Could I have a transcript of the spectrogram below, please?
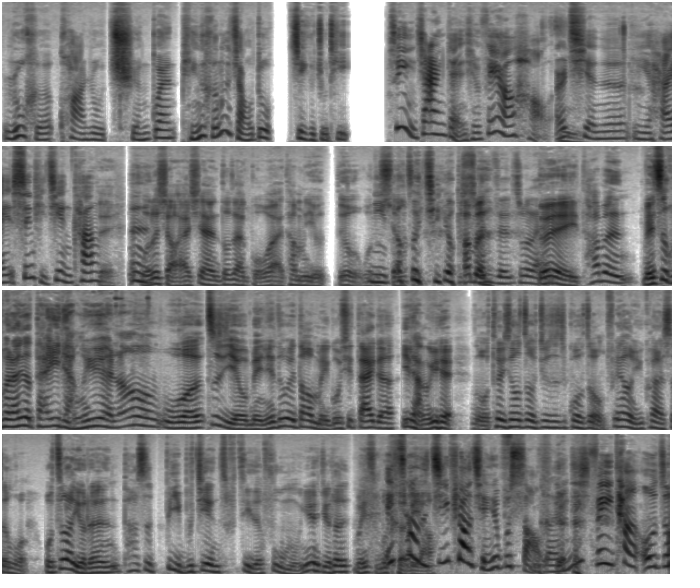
如何跨入全关平衡的角度这个主题。所以你家人感情非常好，而且呢，你还身体健康。对，我的小孩现在都在国外，他们有都有我你都已经有孙子出来。对，他们每次回来就待一两个月，然后我自己有每年都会到美国去待个一两个月。我退休之后就是过这种非常愉快的生活。我知道有的人他是避不见自己的父母，因为觉得没什么可聊。哎，这样的机票钱就不少了，你飞一趟欧洲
